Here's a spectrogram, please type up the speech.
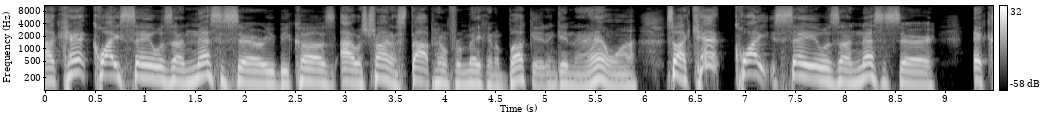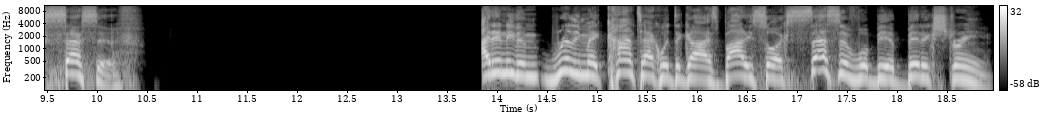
I can't quite say it was unnecessary because I was trying to stop him from making a bucket and getting an and one. So I can't quite say it was unnecessary. Excessive. I didn't even really make contact with the guy's body, so excessive would be a bit extreme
